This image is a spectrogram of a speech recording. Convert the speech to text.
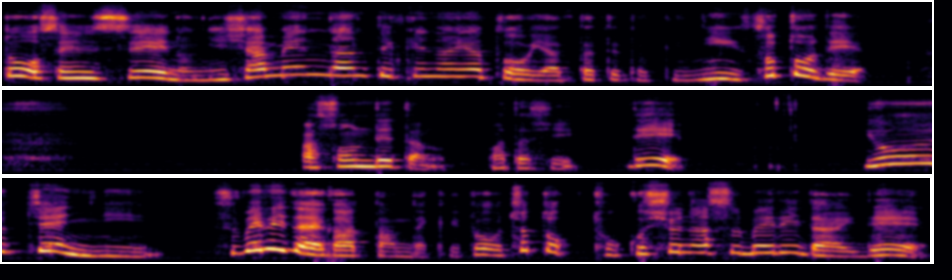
と先生の二者面談的なやつをやったって時に外で遊んでたの。私。で幼稚園に滑り台があったんだけどちょっと特殊な滑り台で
